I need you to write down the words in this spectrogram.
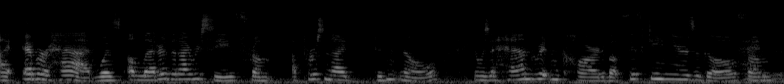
I ever had was a letter that I received from a person I didn't know. It was a handwritten card about 15 years ago from handwritten,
